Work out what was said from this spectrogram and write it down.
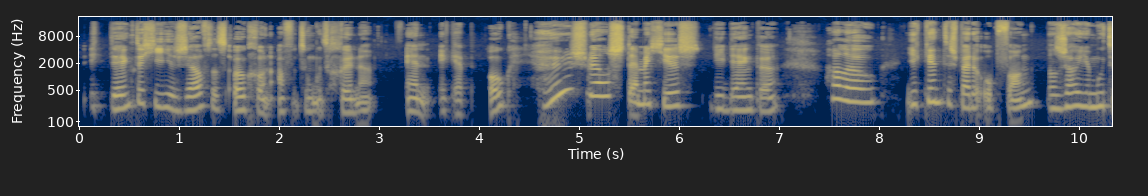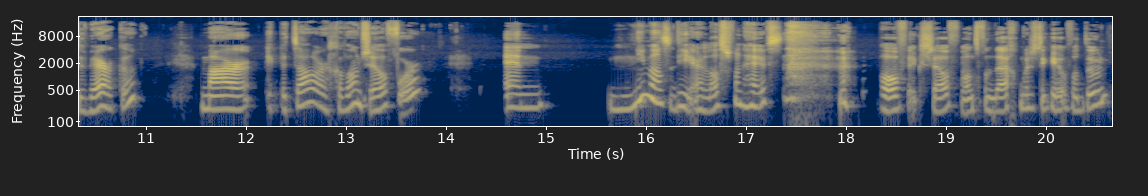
ik denk dat je jezelf dat ook gewoon af en toe moet gunnen. En ik heb ook heus wel stemmetjes die denken: Hallo, je kind is bij de opvang, dan zou je moeten werken. Maar ik betaal er gewoon zelf voor. En niemand die er last van heeft, behalve ik zelf, want vandaag moest ik heel veel doen.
